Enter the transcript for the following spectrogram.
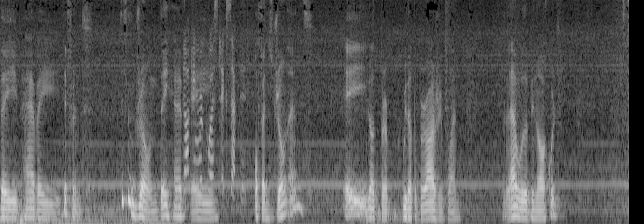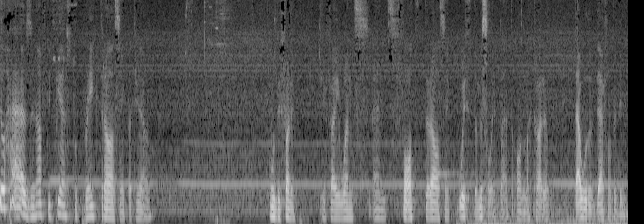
they have a different different drone. They have Docking a offense drone and a without, without a barrage implant. That would have been awkward. Still has enough DPS to break Drasnik, but you know, would be funny if I went and fought the Drasnik with the missile implant on Makarov. That would have definitely been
